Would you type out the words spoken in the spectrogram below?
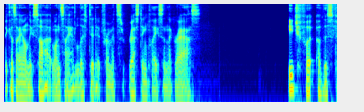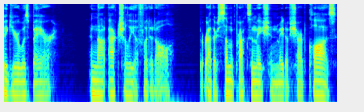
because I only saw it once I had lifted it from its resting place in the grass. Each foot of this figure was bare, and not actually a foot at all, but rather some approximation made of sharp claws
